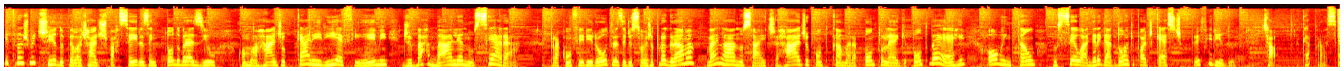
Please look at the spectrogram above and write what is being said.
e transmitido pelas rádios parceiras em todo o Brasil, como a Rádio Cariri FM de Barbalha, no Ceará. Para conferir outras edições do programa, vai lá no site radio.câmara.leg.br ou então no seu agregador de podcast preferido. Tchau, até a próxima.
